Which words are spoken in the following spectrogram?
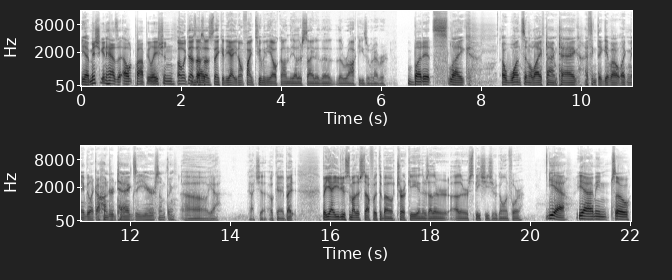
Yeah, Michigan has an elk population. Oh, it does. But, I was thinking. Yeah, you don't find too many elk on the other side of the the Rockies or whatever. But it's like a once in a lifetime tag. I think they give out like maybe like a hundred tags a year or something. Oh yeah, gotcha. Okay, but but yeah, you do some other stuff with the bow, turkey, and there's other other species you're going for. Yeah, yeah. I mean, so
